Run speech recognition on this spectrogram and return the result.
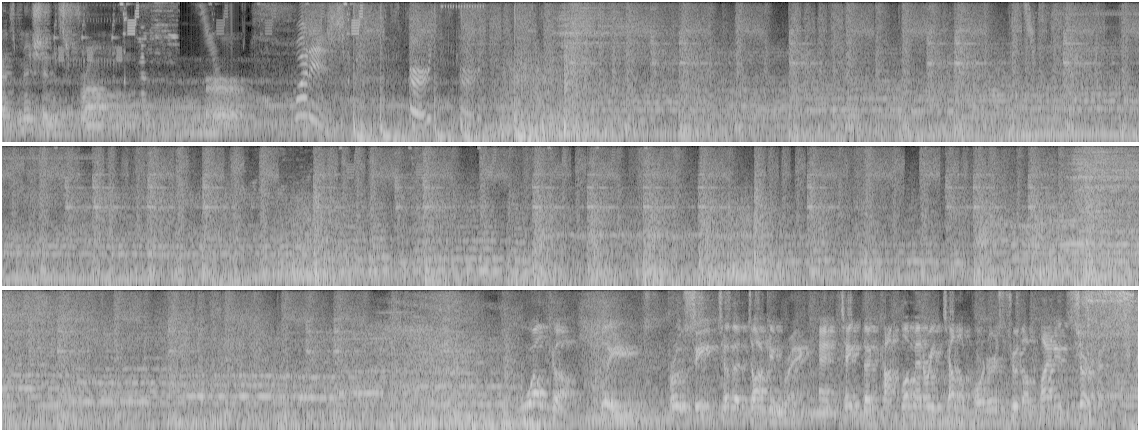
transmissions from to the docking ring and take the complimentary teleporters to the planet's surface.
